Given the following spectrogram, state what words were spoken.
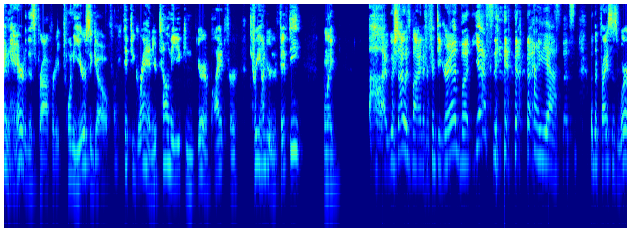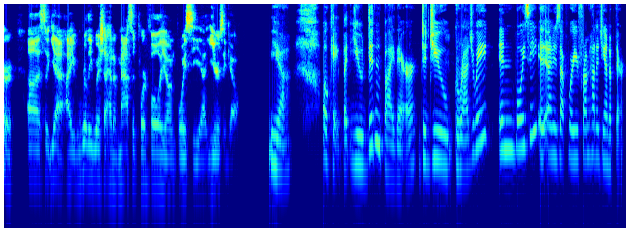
I inherited this property 20 years ago for like 50 grand. You're telling me you can you're gonna buy it for 350? I'm like, oh, I wish I was buying it for 50 grand, but yes, uh, yeah, that's what the prices were. Uh, so yeah, I really wish I had a massive portfolio in Boise uh, years ago. Yeah. Okay, but you didn't buy there. Did you graduate in Boise? I mean, is that where you're from? How did you end up there?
